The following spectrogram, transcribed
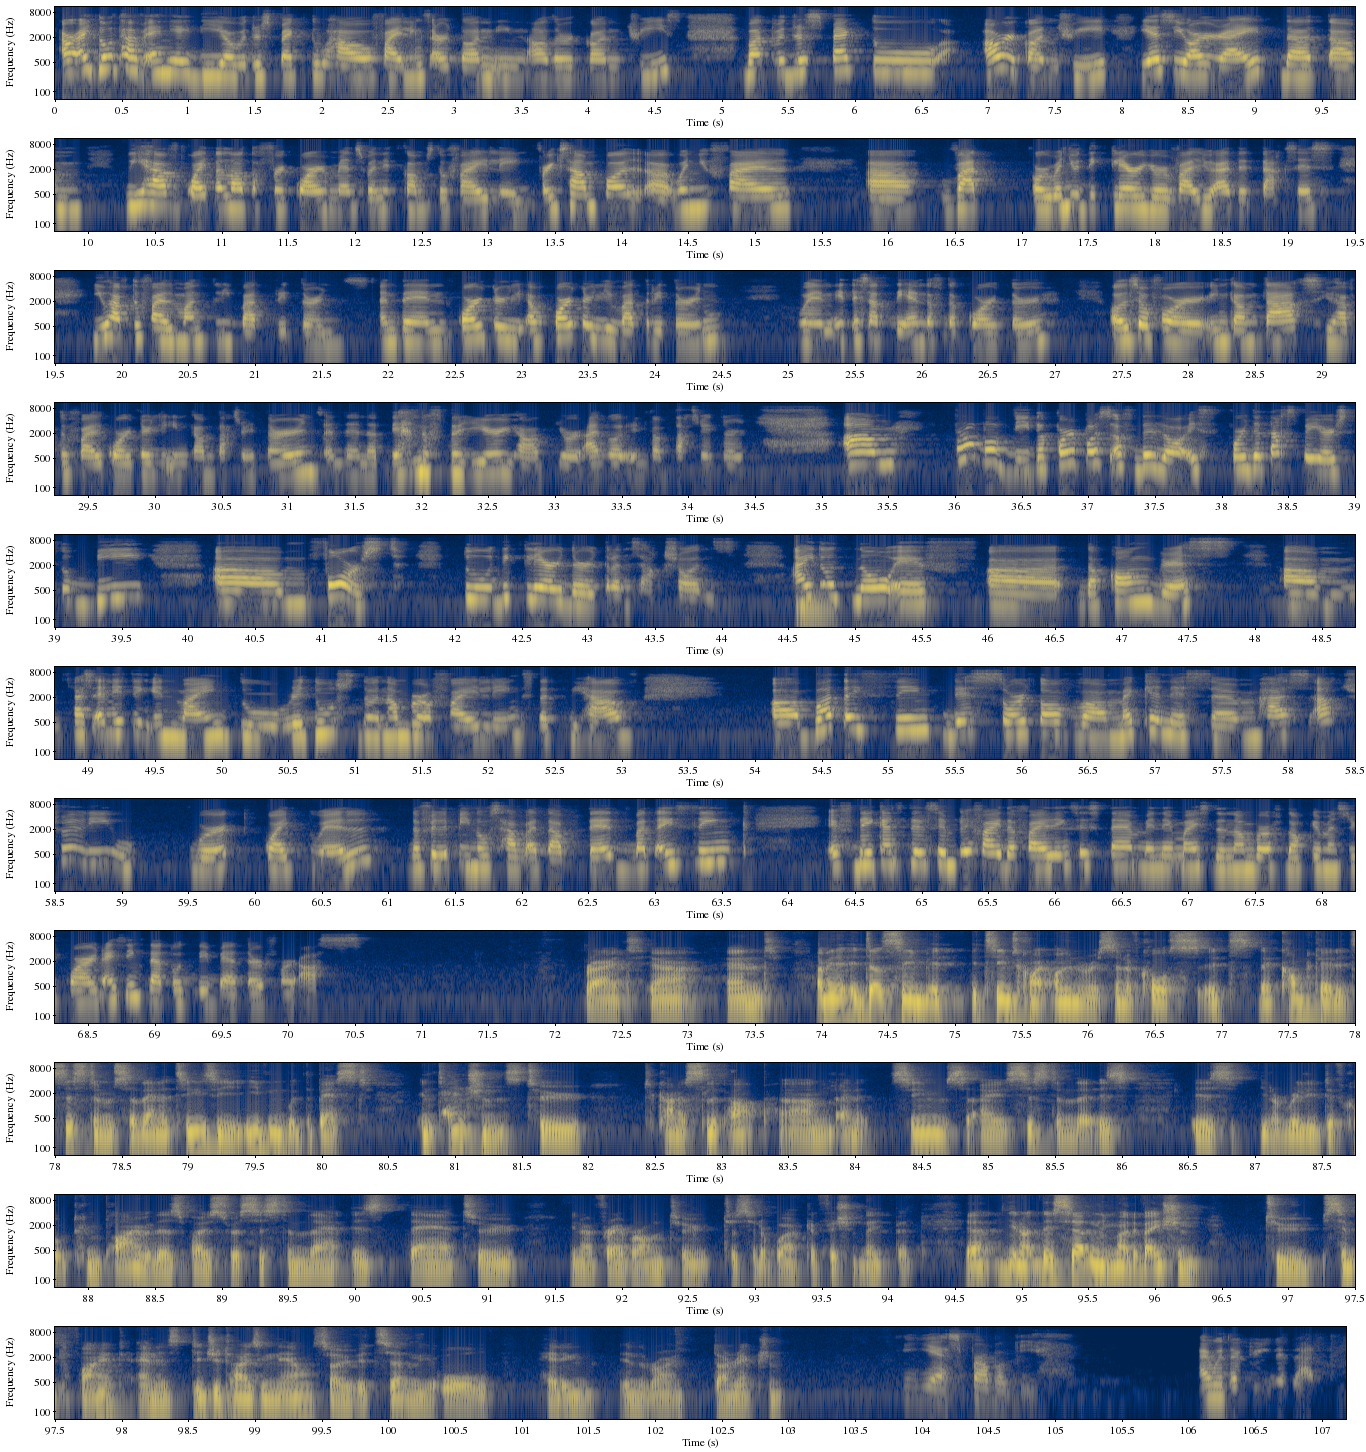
or I don't have any idea with respect to how filings are done in other countries. But with respect to our country, yes, you are right that um, we have quite a lot of requirements when it comes to filing. For example, uh, when you file uh, VAT or when you declare your value added taxes, you have to file monthly VAT returns and then quarterly a quarterly VAT return when it is at the end of the quarter. Also for income tax, you have to file quarterly income tax returns and then at the end of the year you have your annual income tax return. Um probably the purpose of the law is for the taxpayers to be um, forced to declare their transactions. I hmm. don't know if uh, the Congress um, has anything in mind to reduce the number of filings that we have. Uh, but I think this sort of uh, mechanism has actually worked quite well. The Filipinos have adapted, but I think if they can still simplify the filing system, minimize the number of documents required, I think that would be better for us. Right. Yeah. And I mean, it does seem it, it seems quite onerous, and of course, it's they're complicated systems. So then it's easy, even with the best intentions, to to kind of slip up. Um, and it seems a system that is is you know really difficult to comply with, as opposed to a system that is there to you know for everyone to to sort of work efficiently. But yeah, you know, there's certainly motivation to simplify it, and it's digitizing now, so it's certainly all heading in the right direction. Yes, probably. I would agree with that.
